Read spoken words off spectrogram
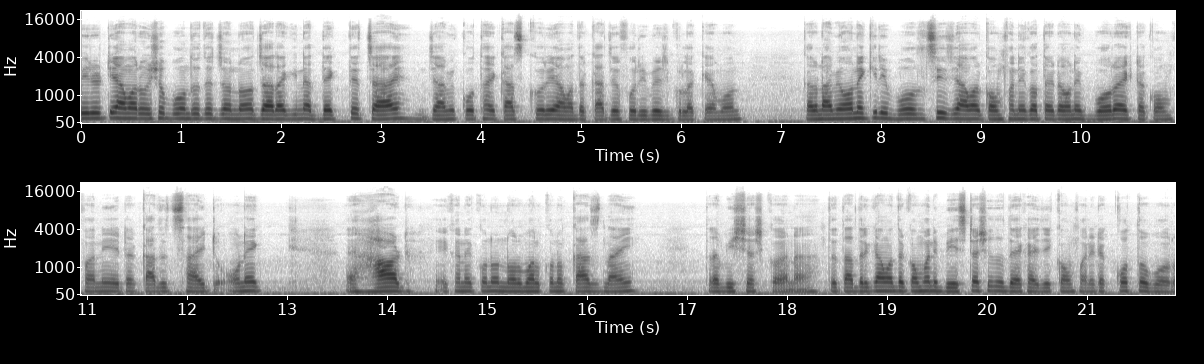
ভিডিওটি আমার ওইসব বন্ধুদের জন্য, যারা কিনা দেখতে চায় যে আমি কোথায় কাজ করি, আমাদের কাজের পরিবেশগুলো কেমন। কারণ আমি অনেকেরই বলছি যে আমার কোম্পানির কথা, এটা অনেক বড় একটা কোম্পানি, এটার কাজের সাইট অনেক হার্ড এখানে কোনো নর্মাল কোনো কাজ নাই, তারা বিশ্বাস করে না। তো তাদেরকে আমাদের কোম্পানি বেসটা শুধু দেখায় যে কোম্পানিটা কত বড়।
